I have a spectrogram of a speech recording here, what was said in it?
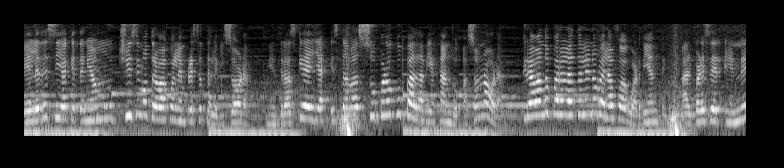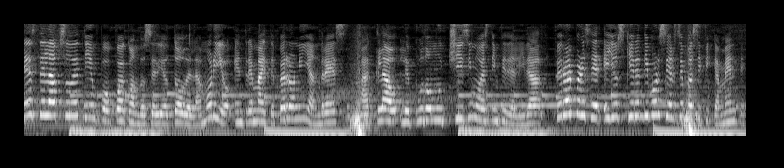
Él le decía que tenía muchísimo trabajo en la empresa televisora, mientras que ella estaba súper ocupada viajando a Sonora grabando para la telenovela Fue Aguardiente. Al parecer, en este lapso de tiempo fue cuando se dio todo el amorío entre Maite Perroni y Andrés. A Clau le pudo muchísimo esta infidelidad, pero al parecer ellos quieren divorciarse pacíficamente.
